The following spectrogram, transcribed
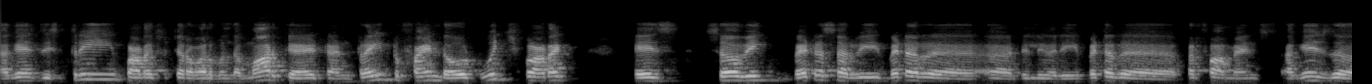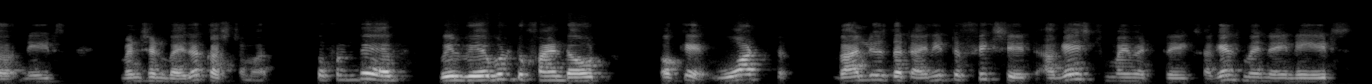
against these three products which are available in the market and trying to find out which product is serving better service, better uh, uh, delivery, better uh, performance against the needs mentioned by the customer. So from there, we'll be able to find out, okay, what values that I need to fix it against my metrics, against my needs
